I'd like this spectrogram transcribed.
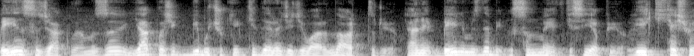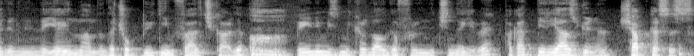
beyin sıcaklığımızı yaklaşık 1,5-2 derece civarında arttırıyor. Yani beynimizde bir ısınma etkisi yapıyor. İlk keşfedildiğinde, yayınlandığında çok büyük infial çıkardı. Beynimiz mikrodalga fırının içinde gibi. Fakat bir yaz günü şapkasız,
